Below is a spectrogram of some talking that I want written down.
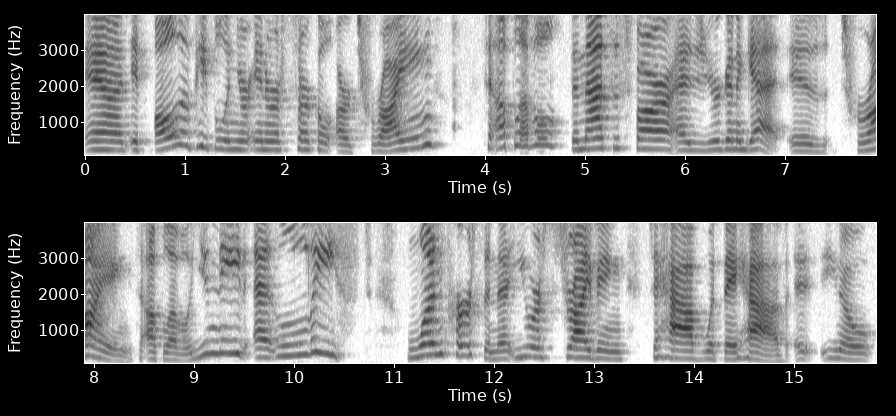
And if all the people in your inner circle are trying to up level, then that's as far as you're going to get is trying to up level. You need at least one person that you are striving to have what they have. It, you know,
